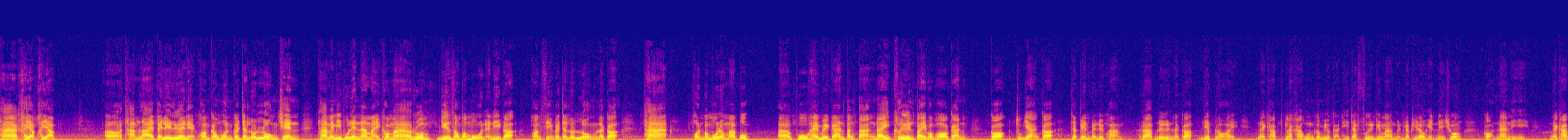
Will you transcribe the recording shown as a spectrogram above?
ถ้าขยับขยับ ไทม์ไลน์ไปเรื่อยๆเนี่ยความกังวลก็จะลดลง เช่น ถ้าไม่มีผู้เล่นหน้าใหม่เข้ามาร่วมยื่นซองประมูล อันนี้ก็ความเสี่ยงก็จะลดลง แล้วก็ถ้าผลประมูลออกมาปุ๊บผู้ให้บริการต่างๆ ได้คลื่นไปพอๆกัน ก็ทุกอย่างก็จะเป็นไปด้วยความราบรื่นแล้วก็เรียบร้อยนะครับราคาหุ้นก็มีโอกาสที่จะฟื้นขึ้นมาเหมือนกับที่เราเห็นในช่วงก่อนหน้านี้นะครับ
